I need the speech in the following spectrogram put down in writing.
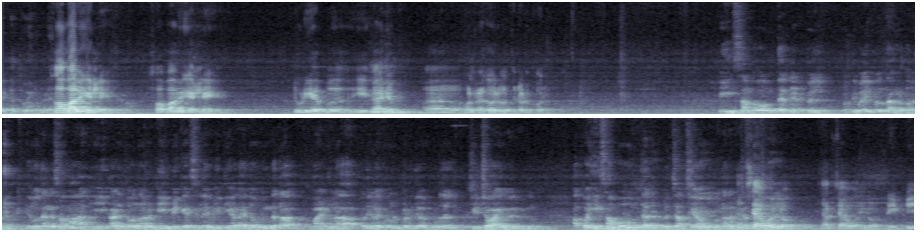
രംഗത്ത് വരുന്നത് സ്വാഭാവികല്ലേ? സ്വാഭാവികല്ലേ? യു ഡി എഫ് ഈ കാര്യം വളരെ ഗൗരവത്തിലെടുക്കുമല്ലോ. ഈ സംഭവം തെരഞ്ഞെടുപ്പിൽ പ്രതിഫലിക്കുന്നത് താങ്കൾ പറഞ്ഞു. ഇതുപോലെ തന്നെ സമാ ഈ അടുത്ത് വന്നാണ് ഡി പി കേസിലെ വിധി അതായത് ഉന്നതമായിട്ടുള്ള പ്രതികളെ ഉൾപ്പെടുത്തി ഉൾപ്പെടുത്തിയ കൂടുതൽ ശിക്ഷ വാങ്ങി വരുന്നു. അപ്പൊ ഈ സംഭവം തെരഞ്ഞെടുപ്പിൽ ചർച്ചയാവുമല്ലോ. ചർച്ചയാവുമല്ലോ. ടി പി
